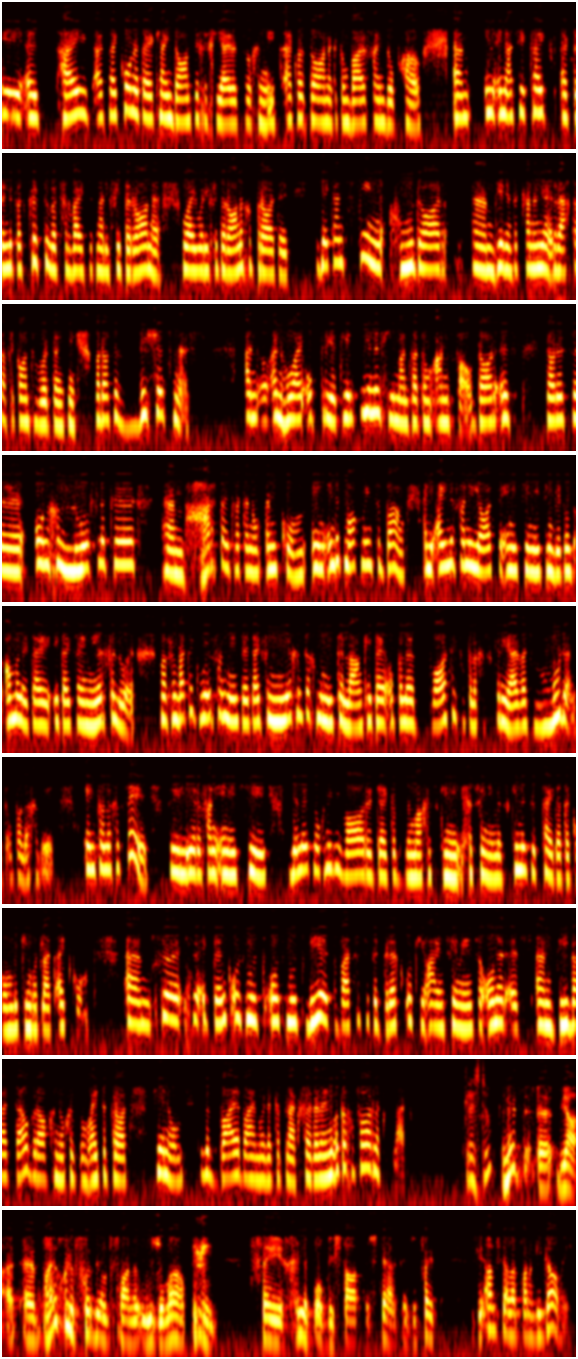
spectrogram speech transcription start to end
is hy as hy kon het hy 'n klein dansie gegee, hy het so geniet. Ek was daar en ek het hom baie fyn dopgehou. Ehm um, en en as jy kyk, ek dink dit was Christo wat verwys het na die veterane, hoe hy oor die veterane gepraat het. Jy kan sien hoe daar ehm um, weer in die kan nie regte Afrikaanse woord dink nie, maar daar's 'n viciousness en en hoe hy optree teen enigiemand wat hom aanval. Daar is daar is 'n ongelooflike ehm um, hardheid wat in hom inkom en en dit maak mense bang. Aan die einde van die laaste NEC meeting weet ons almal het hy het hy sy neer verloor. Maar van wat ek hoor van mense het hy vir 90 minute lank het hy op hulle basies op hulle geskree. Hy was woedend op hulle gewees. En hulle gesê vir die lede van die NEC, julle het nog nie die ware Jacob Zuma gesien gesien nie. Miskien is dit tyd dat ek hom bietjie moet laat uitkom. Ehm um, so so ek dink ons moet ons moet weet wat so tipe druk ook die ANC mense onder is en um, die wat wel braaf genoeg is om uit te praat teen hom. Dit is 'n baie baie moeilike plek vir hulle en ook 'n gevaarlike plek. Christo? Net uh, ja, 'n uh, baie goeie voorbeeld van hoe Zuma sê greep op die staat te sterk. Is die feit is die aanstelling van Gigabe.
